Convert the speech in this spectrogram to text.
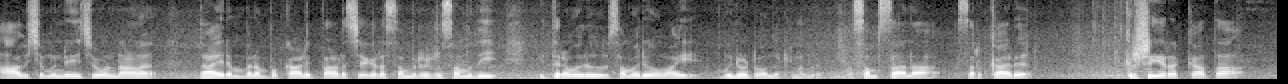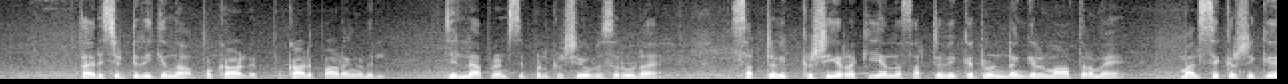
ആവശ്യമുന്നയിച്ചുകൊണ്ടാണ് നായരമ്പലം നായരമ്പലം പൊക്കാളിപ്പാടശേഖര സംരക്ഷണ സമിതി ഇത്തരമൊരു സമരവുമായി മുന്നോട്ട് വന്നിട്ടുള്ളത്. സംസ്ഥാന സർക്കാർ കൃഷിയിറക്കാത്ത തരിച്ചിട്ടിരിക്കുന്ന പൊക്കാളി പൊക്കാളിപ്പാടങ്ങളിൽ ജില്ലാ പ്രിൻസിപ്പൽ കൃഷി ഓഫീസറുടെ സർട്ടിഫി കൃഷിയിറക്കിയെന്ന സർട്ടിഫിക്കറ്റ് ഉണ്ടെങ്കിൽ മാത്രമേ മത്സ്യകൃഷിക്ക്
